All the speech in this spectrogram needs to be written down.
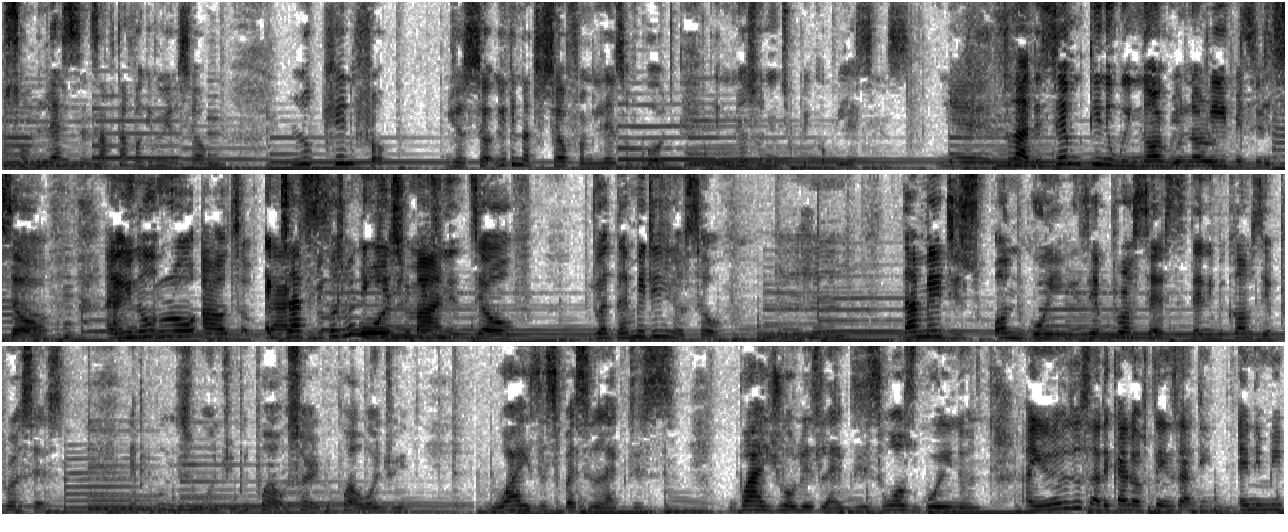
some lessons after forgiving yourself. Looking from yourself looking at yourself from the lens of god then you also need to pick up lessons. Yes. So that the same thing will not repeat, will not repeat itself. and, and, you know grow out of exactly because when it keeps repeating itself you are damaging yourself. Mm-hmm. damage is ongoing. It's a process. Then it becomes a process. And people is wondering. People are sorry people are wondering why is this person like this why are you always like this? What's going on? And you know those are the kind of things that the enemy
